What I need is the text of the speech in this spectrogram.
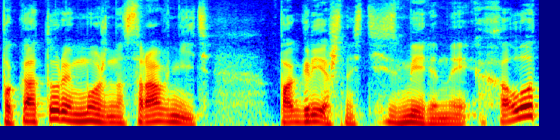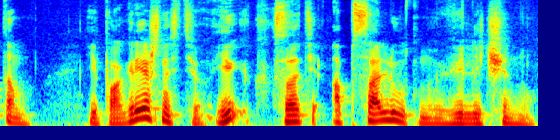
по которой можно сравнить погрешность, измеренной эхолотом, и погрешностью, и, кстати, абсолютную величину.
